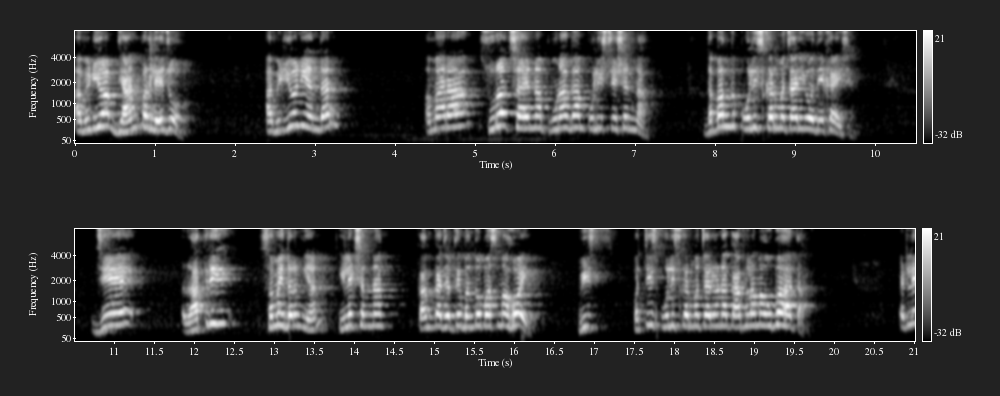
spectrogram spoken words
આ વીડિયો આપ ધ્યાન પર લેજો. આ વિડીયોની અંદર અમારા સુરત શહેરના પૂણાગામ પોલીસ સ્ટેશનના દબંગ પોલીસ કર્મચારીઓ દેખાય છે, જે રાત્રિ સમય દરમિયાન ઇલેક્શનના કામકાજ અર્થે બંદોબસ્તમાં હોય, વીસ પચીસ પોલીસ કર્મચારીઓના કાફલામાં ઊભા હતા. એટલે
